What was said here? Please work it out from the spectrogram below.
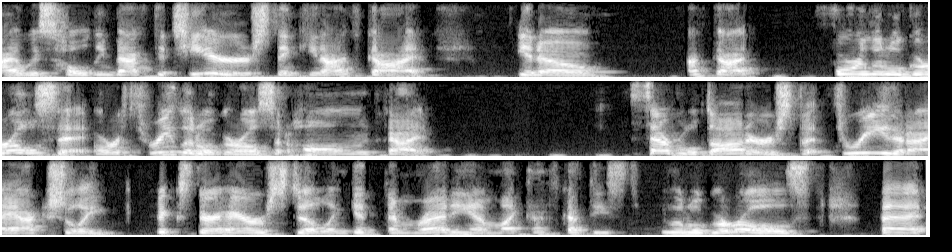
I was holding back the tears thinking I've got, you know, I've got four little girls at or three little girls at home. We've got several daughters, but three that I actually fix their hair still and get them ready. I'm like, I've got these little girls that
